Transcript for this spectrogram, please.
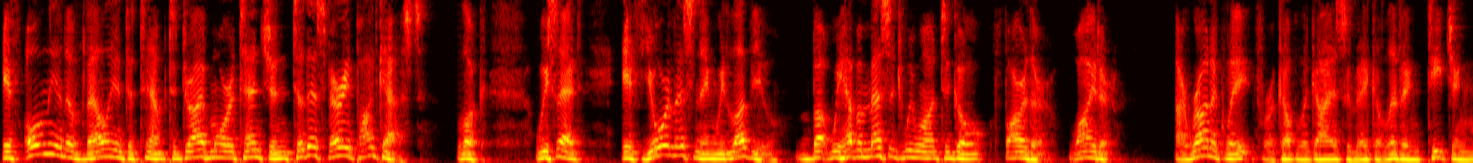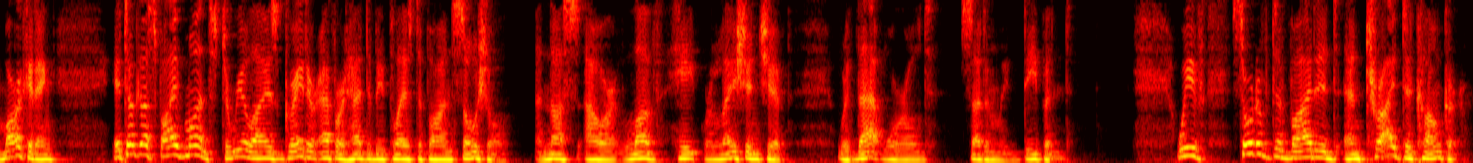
if only in a valiant attempt to drive more attention to this very podcast. Look, we said, if you're listening, we love you, but we have a message we want to go farther, wider. Ironically, for a couple of guys who make a living teaching marketing, it took us five months to realize greater effort had to be placed upon social, and thus our love hate relationship with that world suddenly deepened. We've sort of divided and tried to conquer,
